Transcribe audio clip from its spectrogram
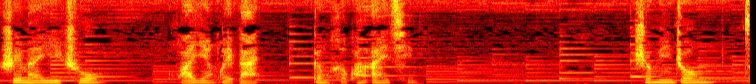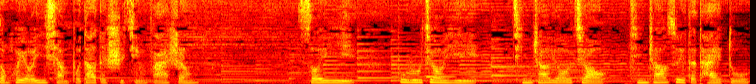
水满溢出，花颜会败，更何况爱情？生命中总会有意想不到的事情发生，所以不如就以“今朝有酒今朝醉”的态度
